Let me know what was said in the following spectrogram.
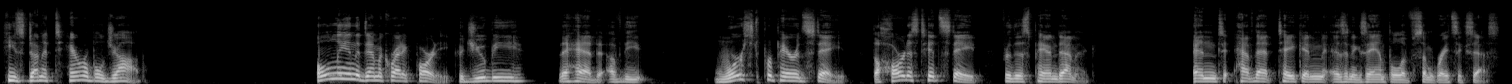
He's done a terrible job. Only in the Democratic Party could you be the head of the worst prepared state, the hardest hit state for this pandemic, and have that taken as an example of some great success.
